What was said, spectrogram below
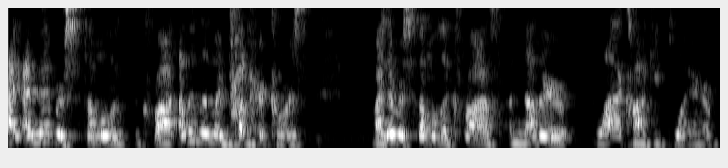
I, I, never stumbled across, other than my brother, of course, I never stumbled across another black hockey player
